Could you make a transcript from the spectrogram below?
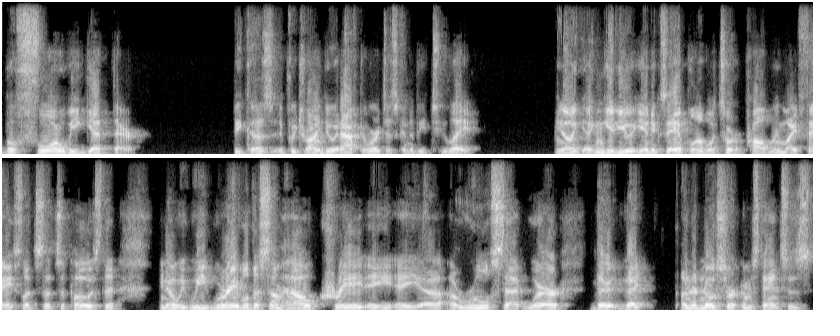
before we get there because if we try and do it afterwards it's going to be too late you know, I, I, can give you an example of what sort of problem we might face. Let's let's suppose that you know we, we were able to somehow create a a, a rule set where there, that under no circumstances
